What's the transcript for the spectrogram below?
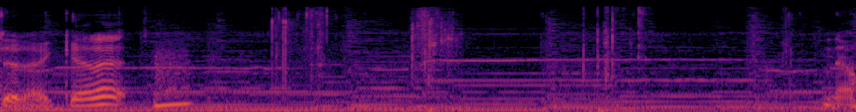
Did I get it? Hmm? No.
